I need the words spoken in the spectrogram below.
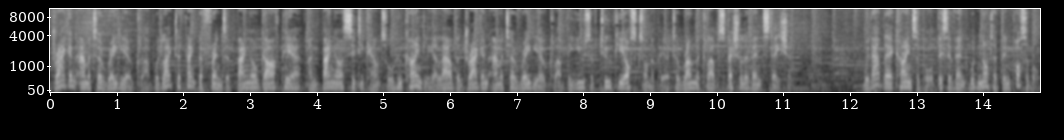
Dragon Amateur Radio Club would like to thank the friends of Bangor Garth Pier and Bangor City Council who kindly allowed the Dragon Amateur Radio Club the use of two kiosks on the pier to run the club's special event station. Without their kind support this event would not have been possible.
